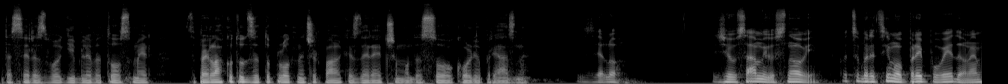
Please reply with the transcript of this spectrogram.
da se razvoj giblje v to smer. Se pravi, lahko tudi za toplotne črpalke zdaj rečemo, da so okolju prijazne. Zelo. Že v sami osnovi. Kot sem recimo prej povedal, ne,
